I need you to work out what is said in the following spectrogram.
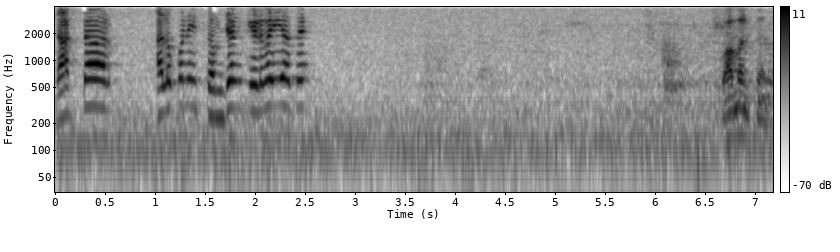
ડાક્ટર આ લોકોની સમજણ કેળવાઈ હશે? કોમન સેન્સ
